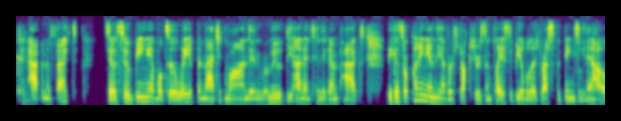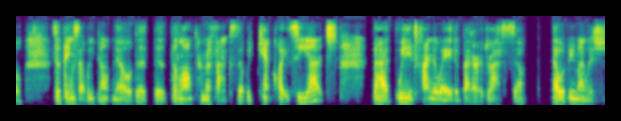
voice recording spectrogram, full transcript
could have an effect. So, so being able to wave the magic wand and remove the unintended impact, because we're putting in the other structures in place to be able to address the things we know, the things that we don't know, the the, the long term effects that we can't quite see yet, that we need to find a way to better address. So that would be my wish.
